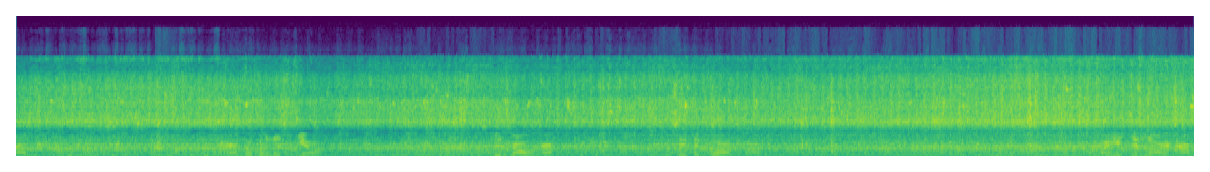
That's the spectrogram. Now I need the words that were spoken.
ครับนะครับก็เบิ่งรถเกี่ยวคือเก่าครับเกษตรกรครับมาเห็นจะลอยครับ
